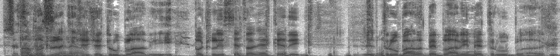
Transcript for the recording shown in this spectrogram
Ja som počul taký, progresívneho. že, že trublavý. Počuli ste to niekedy? že truban s beblavým je trublavý.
